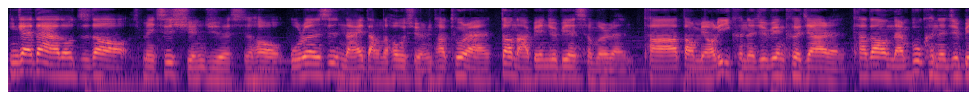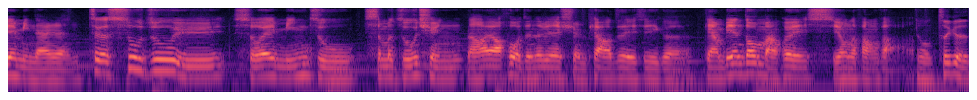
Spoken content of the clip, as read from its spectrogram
应该大家都知道，每次选举的时候，无论是哪一党的候选人，他突然到哪边就变什么人，他到苗栗可能就变客家人，他到南部可能就变闽南人。这个诉诸。对于所谓民族什么族群，然后要获得那边的选票，这也是一个两边都蛮会使用的方法。哦，这个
